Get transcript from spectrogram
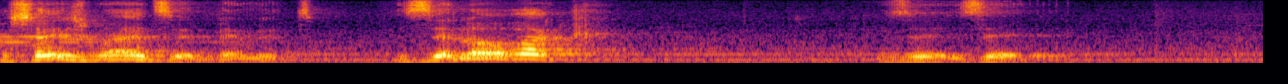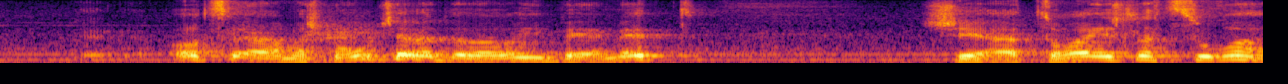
קשה לשמוע את זה באמת. זה לא רק, זה, זה, עוד צ- המשמעות של הדבר היא באמת שהתורה יש לה צורה,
